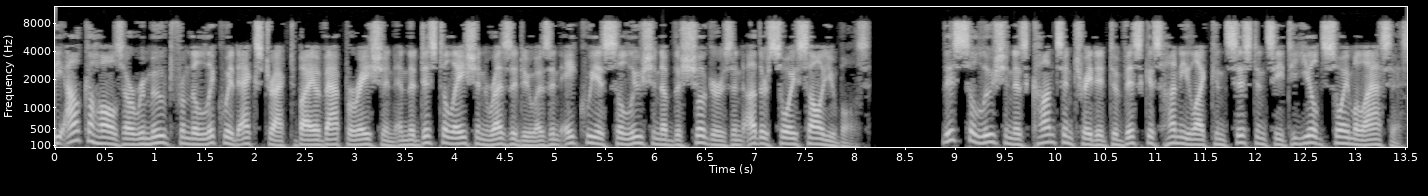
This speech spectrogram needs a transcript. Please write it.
The alcohols are removed from the liquid extract by evaporation and the distillation residue is an aqueous solution of the sugars and other soy solubles. This solution is concentrated to viscous honey-like consistency to yield soy molasses.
